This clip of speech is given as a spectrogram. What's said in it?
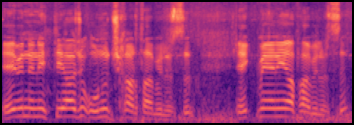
evinin ihtiyacı unu çıkartabilirsin. Ekmeğini yapabilirsin.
